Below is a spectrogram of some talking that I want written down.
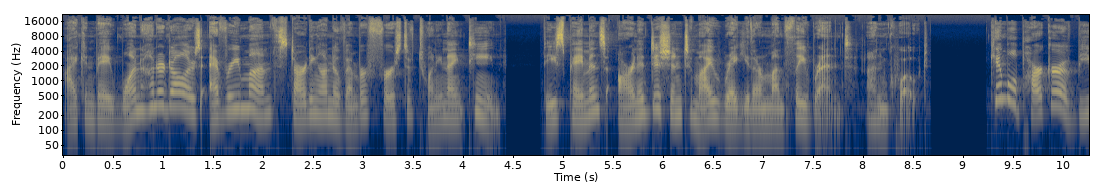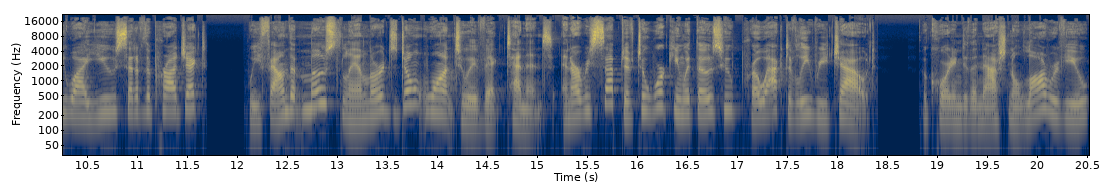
I can pay $100 every month starting on November 1st of 2019. These payments are in addition to my regular monthly rent. Unquote. Kimball Parker of BYU said of the project, we found that most landlords don't want to evict tenants and are receptive to working with those who proactively reach out. According to the National Law Review,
